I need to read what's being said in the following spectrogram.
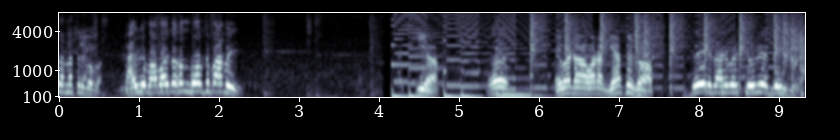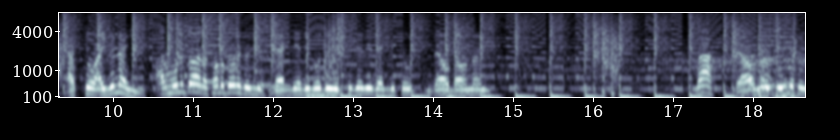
জান্নাতের বাবা। পাইবে বাবা তখন বলছে পাবে। কিয়া? হ্যাঁ। এবার ওরা গেছে সব। রে তাকে কেউ রে দেই না। আজকেও আইবে নাকি? আর মনে তো হয় না চলো তো দেখ দিয়ে দিক ওদিক দিয়ে দেখ কেউ দেও দাও নাই। না দেও না। কেউ না কেউ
